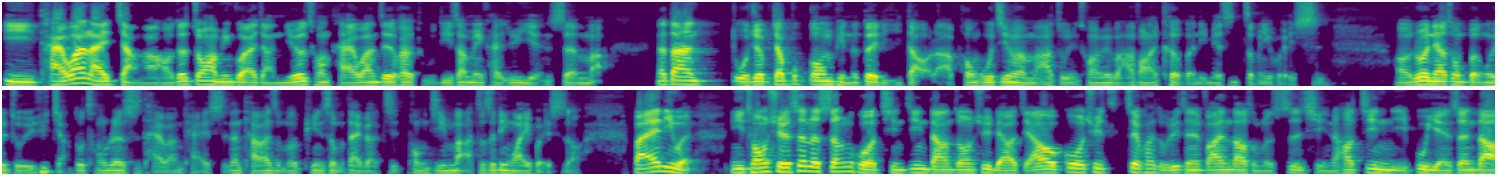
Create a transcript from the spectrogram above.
以台湾来讲啊，哈，在中华民国来讲，你就从台湾这块土地上面开始去延伸嘛。那当然，我觉得比较不公平的对离岛啦，澎湖、金门、马祖，你从来没把它放在课本里面是怎么一回事？哦，如果你要从本位主义去讲，都从认识台湾开始，但台湾怎么凭什么代表澎金马，这是另外一回事哦。But anyway，你从学生的生活情境当中去了解，哦，过去这块土地曾经发生到什么事情，然后进一步延伸到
